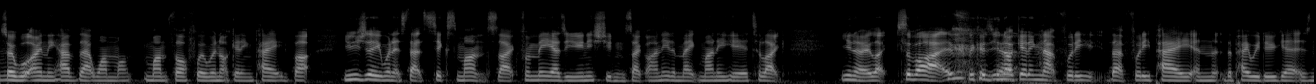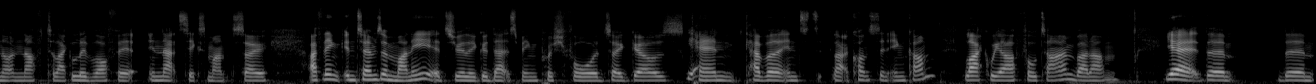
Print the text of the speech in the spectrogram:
So we'll only have that one month month off where we're not getting paid. But usually when it's that six months, like for me as a uni student, it's like I need to make money here to like, you know, like survive because you're Yeah. not getting that footy that footy pay, and the, pay we do get is not enough to like live off it in that six months. So I think in terms of money, it's really good that it's being pushed forward so girls Yeah. can have a inst- like constant income like we are full time. But um, yeah, the the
